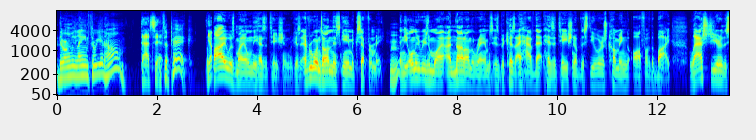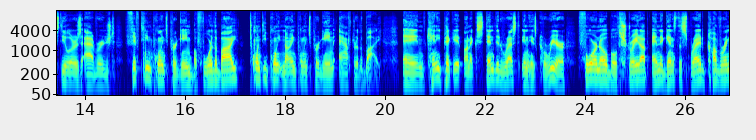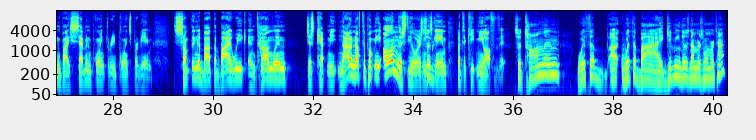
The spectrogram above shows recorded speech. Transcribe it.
they're only laying 3 at home. That's it. It's a pick. The Yep. bye was my only hesitation because everyone's on this game except for me. Hmm. And the only reason why I'm not on the Rams is because I have that hesitation of the Steelers coming off of the bye. Last year, the Steelers averaged 15 points per game before the bye, 20.9 points per game after the bye. And Kenny Pickett, on extended rest in his career, 4 0 both straight up and against the spread, covering by 7.3 points per game. Something about the bye week and Tomlin just kept me not enough to put me on the Steelers in this game, but to keep me off of it. So Tomlin with a uh, with a bye, give me those numbers one more time.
